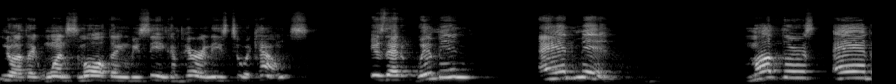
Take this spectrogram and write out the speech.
You know, I think one small thing we see in comparing these two accounts is that women and men, mothers and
